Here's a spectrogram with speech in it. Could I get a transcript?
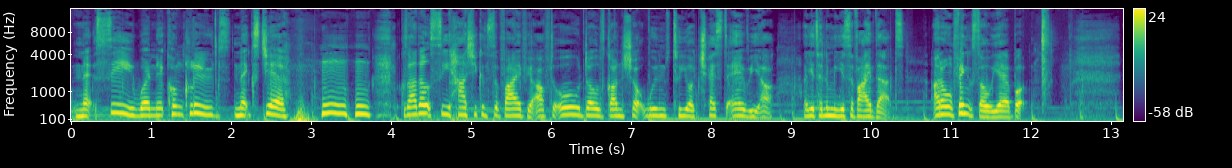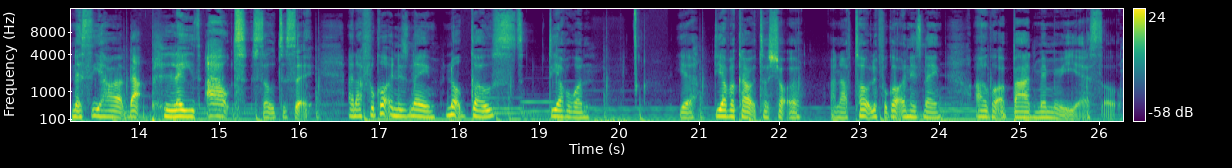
let's see when it concludes next year. because I don't see how she can survive it after all those gunshot wounds to your chest area. And you're telling me you survived that? I don't think so, yeah, but let's see how that plays out, so to say. And I've forgotten his name. Not Ghost, the other one. Yeah, the other character shot her. And I've totally forgotten his name. I've got a bad memory, yeah, so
